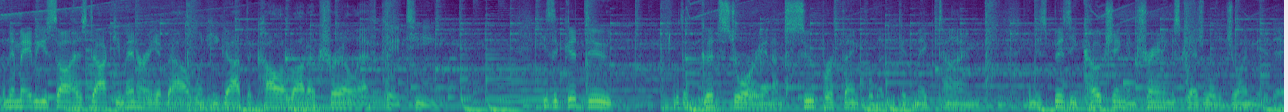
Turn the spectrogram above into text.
And then maybe you saw his documentary about when he got the Colorado Trail FKT. He's a good dude with a good story, and I'm super thankful that he could make time in his busy coaching and training schedule to join me today.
